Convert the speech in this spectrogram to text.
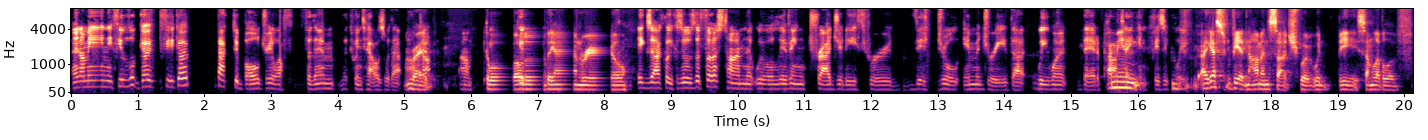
and I mean, if you look, go if you go back to Baudrillard, for them, the Twin Towers were that marked Right. up. Um, The world of the unreal. Exactly, because it was the first time that we were living tragedy through visual imagery that we weren't there to I partake mean, in physically. I guess Vietnam and such would, would be some level of,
